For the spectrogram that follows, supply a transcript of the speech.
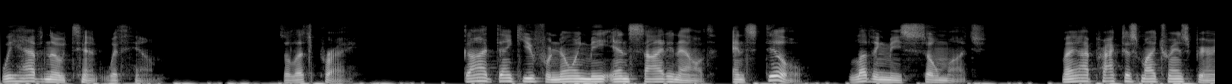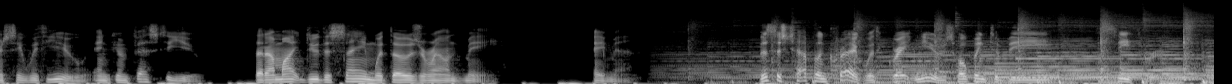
we have no tent with him. So let's pray. God, thank you for knowing me inside and out and still loving me so much. May I practice my transparency with you and confess to you that I might do the same with those around me. Amen. This is Chaplain Craig with great news, hoping to be see through.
